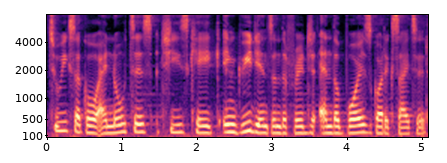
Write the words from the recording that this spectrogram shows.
Two weeks ago, I noticed cheesecake ingredients in the fridge, and the boys got excited.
